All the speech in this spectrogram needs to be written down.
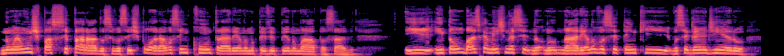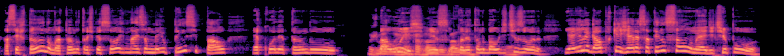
não é um espaço separado. Se você explorar, você encontra a arena no PVP no mapa, sabe? E então, basicamente, nesse, no, na arena você tem que. Você ganha dinheiro acertando, matando outras pessoas, mas o meio principal é coletando Os baús, né? isso, coletando baú de é. tesouro. E aí é legal porque gera essa tensão, né? De tipo.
